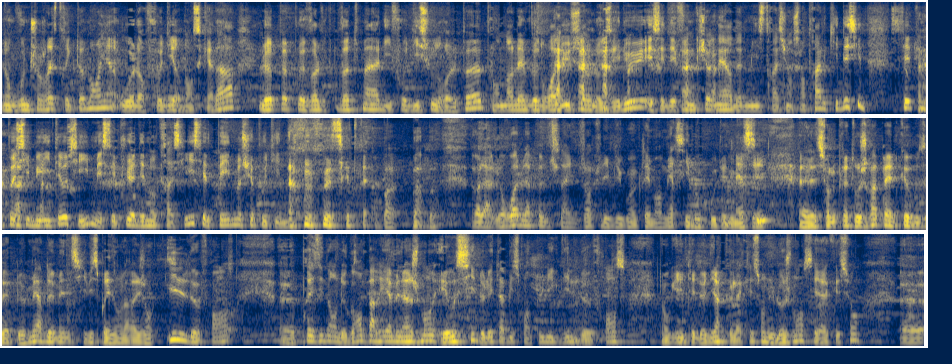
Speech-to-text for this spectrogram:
Donc vous ne changerez strictement rien. Ou alors, faut dire dans ce cas-là, le peuple vote mal, il faut dissoudre le peuple, on enlève le droit du sol aux élus et c'est des fonctionnaires d'administration centrale qui décident. C'est une possibilité aussi, mais c'est plus la démocratie, c'est le pays de M. Poutine. c'est très. Bah, voilà, le roi de la punchline, Jean-Philippe Dugoin-Clément. Merci beaucoup d'être passé euh, sur le plateau. Je rappelle que vous êtes le maire de Mency, vice-président de la région Île-de-France. Euh, président de Grand Paris Aménagement et aussi de l'établissement public d'Île-de-France. Donc il était de dire que la question du logement, c'est la question euh,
